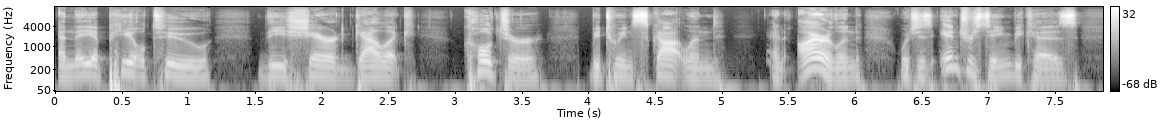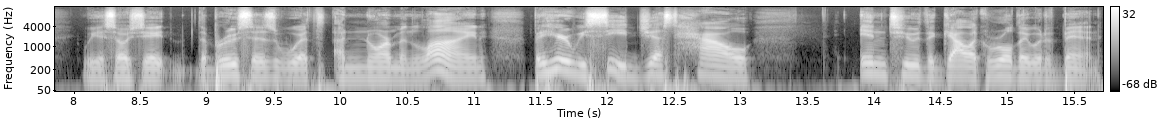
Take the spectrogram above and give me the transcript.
And they appeal to the shared Gaelic culture between Scotland and Ireland, which is interesting because we associate the Bruces with a Norman line, but here we see just how into the Gallic world they would have been.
